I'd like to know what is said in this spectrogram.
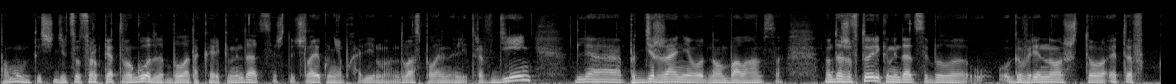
по-моему, 1945 года была такая рекомендация, что человеку необходимо 2,5 литра в день для поддержания водного баланса. Но даже в той рекомендации было говорено, что это в Э,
